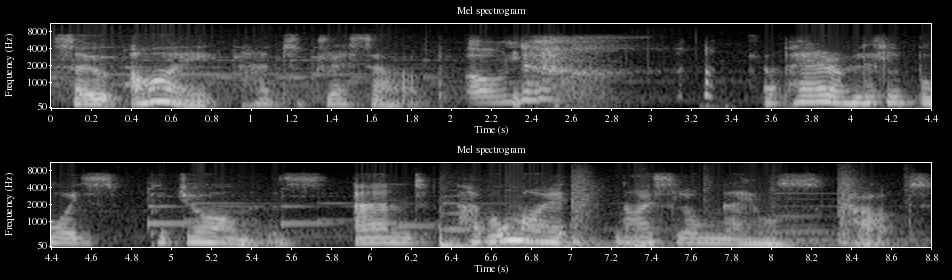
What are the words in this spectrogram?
So I had to dress up Oh no. a pair of little boys' pajamas and have all my nice long nails cut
